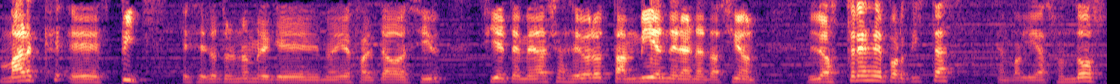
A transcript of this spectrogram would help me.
Mark eh, Spitz es el otro nombre que me había faltado decir. Siete medallas de oro también de la natación. Los tres deportistas, en realidad son dos,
